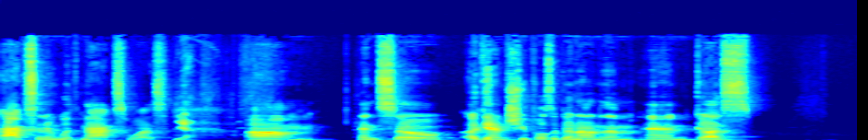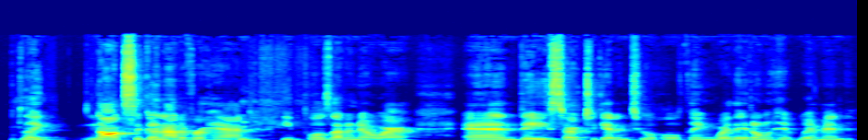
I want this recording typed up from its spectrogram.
accident with Max was. Yeah. Um, and so again, she pulls a gun on them, and Gus like knocks the gun out of her hand. he pulls out of nowhere, and they start to get into a whole thing where they don't hit women.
